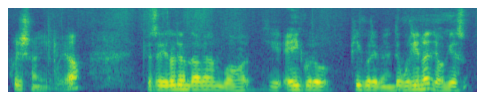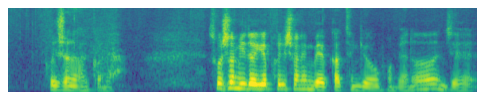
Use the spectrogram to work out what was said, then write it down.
positioning이고요. 그래서 예를 든다면 뭐 A 그룹, B 그룹인데 우리는 여기에 positioning 할 거냐. social media의 positioning map 같은 경우 보면은 이제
